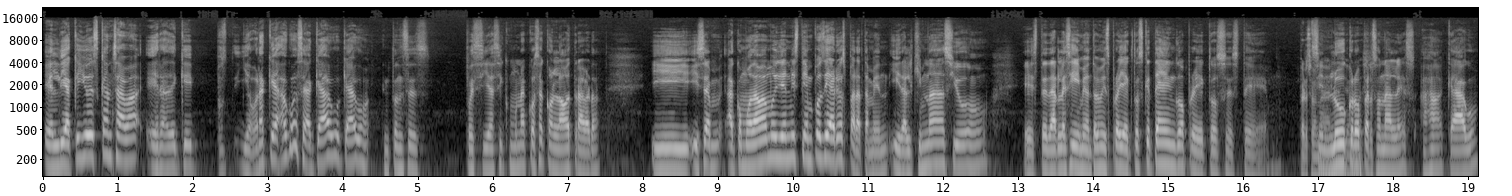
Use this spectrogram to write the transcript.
el día que yo descansaba era de que, pues, ¿y ahora qué hago? O sea, ¿qué hago? ¿Qué hago? Entonces, pues sí, así como una cosa con la otra, ¿verdad? Y, y se acomodaba muy bien mis tiempos diarios para también ir al gimnasio, este, darle seguimiento a mis proyectos que tengo, proyectos, este, Personales sin lucro, personales, ajá, ¿qué hago?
